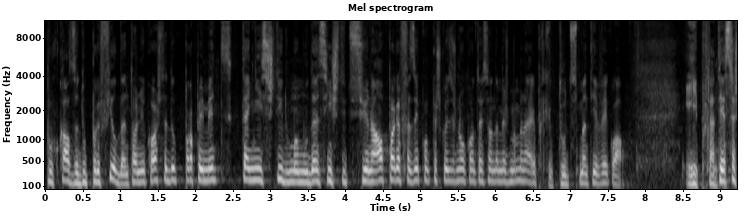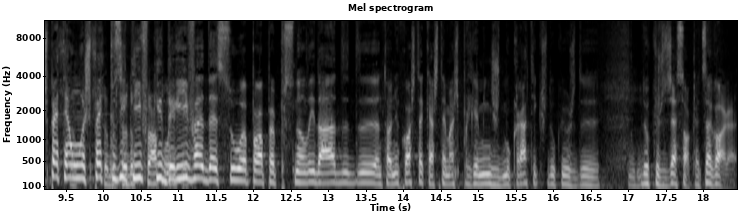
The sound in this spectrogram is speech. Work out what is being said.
por causa do perfil de António Costa do que propriamente tenha existido uma mudança institucional para fazer com que as coisas não aconteçam da mesma maneira, porque tudo se mantive igual. E, portanto, esse aspecto é um aspecto positivo que deriva da sua própria personalidade de António Costa, que acho que tem mais pergaminhos democráticos do que os de, uhum. do que os de José Sócrates. Agora,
